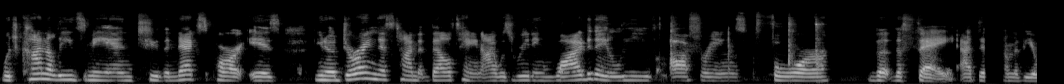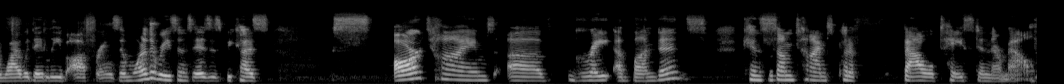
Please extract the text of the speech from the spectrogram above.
which kind of leads me into the next part is you know during this time at beltane i was reading why do they leave offerings for the the fae at this time of year why would they leave offerings and one of the reasons is is because our times of great abundance can sometimes put a foul taste in their mouth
